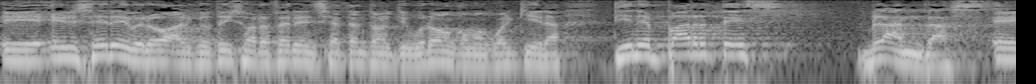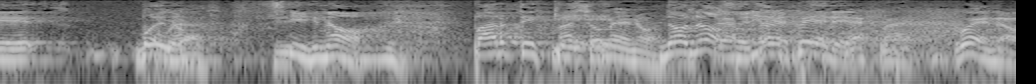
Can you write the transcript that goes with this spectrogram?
Eh, el cerebro, al que usted hizo referencia, tanto en el tiburón como en cualquiera, tiene partes. Blandas. eh, bueno, Duras. sí, no. Partes que. Más o menos. No, no, señor, espere. Bueno,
